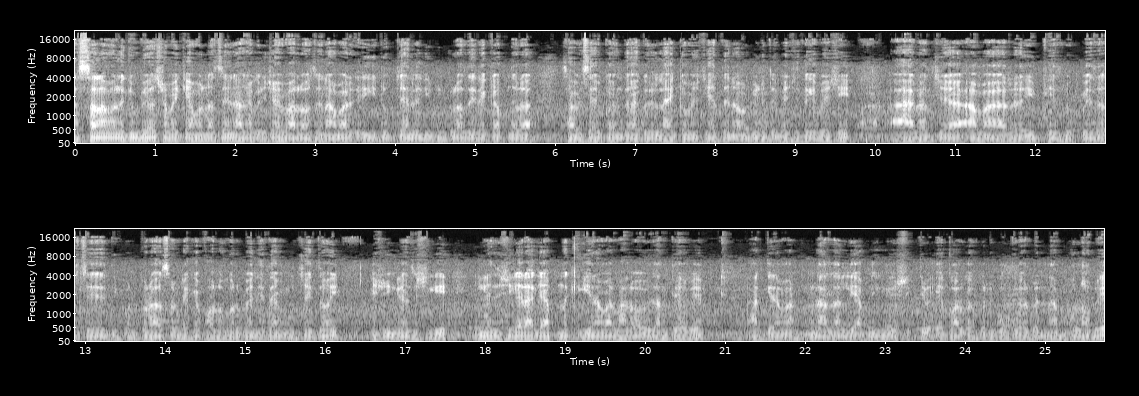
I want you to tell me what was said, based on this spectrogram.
আসসালামু আলাইকুম বিহার সবাই কেমন আছেন? আশা করি সবাই ভালো আছেন। আমার ইউটিউব চ্যানেল দীপন ক্লাস এটাকে আপনারা সাবস্ক্রাইব করেন, দয়া করে লাইক কমেন্ট শেয়ার দেন। আমার ভিডিওতে বেশি থেকে বেশি। আর হচ্ছে আমার এই ফেসবুক পেজ আছে দীপন ক্লাস ওটাকে ফলো করবেন। এতে আমি উৎসাহিত হই। কিছু ইংরাজি শিখি। ইংরাজি শেখার আগে আপনাকে গ্রামার ভালোভাবে জানতে হবে। আর গ্রামার না জানলে আপনি ইংলিশ শিখতে এ কর কর বলতে পারবেন না, ভুল হবে।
